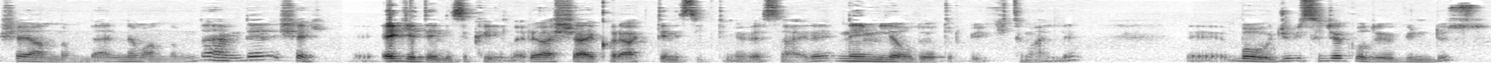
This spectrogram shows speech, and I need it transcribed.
şey anlamında enlem anlamında hem de şey Ege Denizi kıyıları aşağı yukarı Akdeniz iklimi vesaire nemli oluyordur büyük ihtimalle. E, boğucu bir sıcak oluyor gündüz.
